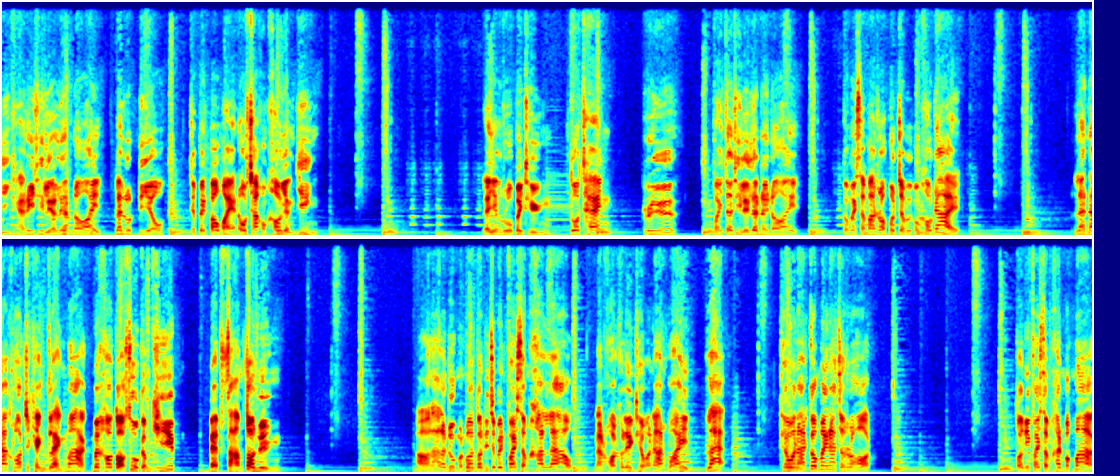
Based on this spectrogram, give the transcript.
ยิ่งแครี่ที่เหลือเลือดน้อย และหลุดเดียวจะเป็นเป้าหมายอันโอชาของเขาอย่างยิ่ง และยังรวมไปถึงตัวแทงหรือไฟเตอร์ที่เหลือเลือดน้อยๆ ก็ไม่สามารถรอดพ้นจากมือของเขาได้ และนาครอสจะแข็งแกร่งมากเมื่อเขาต่อสู้กับคีป แบบ 3 ต่อหนึ่งเอาล่ะแล้วดูเหมือนว่าตอนนี้จะเป็นไฟสำคัญแล้วนาครอสเขาเล็งเทวนาทไว้ และเทวนาทก็ไม่น่าจะรอด ตอนนี้ไฟสำคัญมาก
